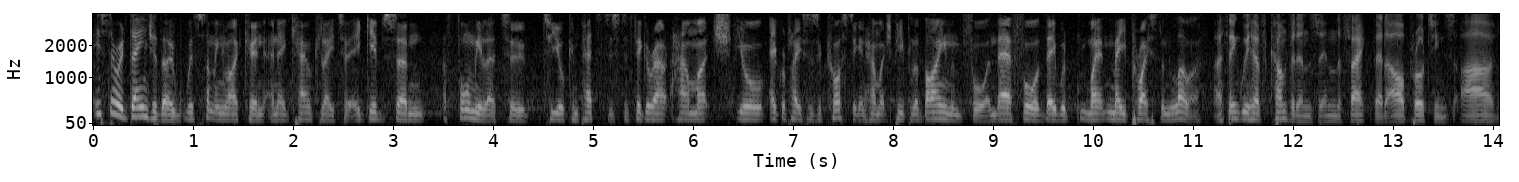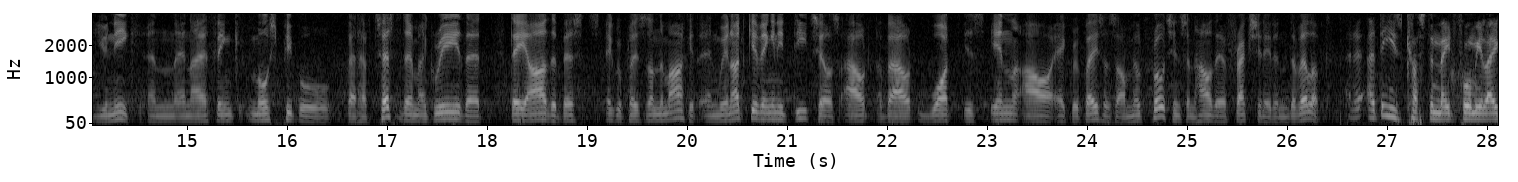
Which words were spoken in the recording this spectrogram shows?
Is there a danger, though, with something like an, an egg calculator? It gives um, a formula to, to your competitors to figure out how much your egg replacers are costing and how much people are buying them for, and therefore they would may, may price them lower. I think we have confidence in the fact that our proteins are unique, and, and I think most people that have tested them agree that they are the best egg replacers on the market. And we're not giving any details out about what is in our egg replacers, our milk proteins, and how they're fractionated and developed. And are these custom made formulations,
